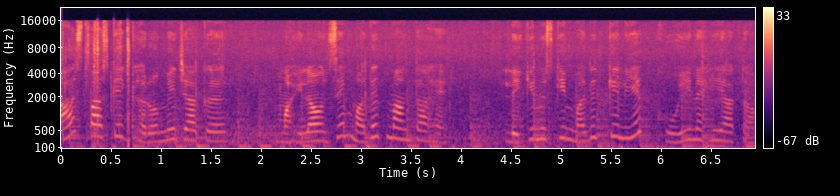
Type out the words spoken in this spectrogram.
आसपास के घरों में जाकर महिलाओं से मदद माँगता है, लेकिन उसकी मदद के लिए कोई नहीं आता।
